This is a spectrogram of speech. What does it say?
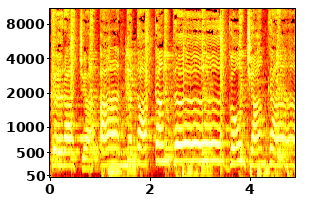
Kerajaannya takkan tergoncangkan.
